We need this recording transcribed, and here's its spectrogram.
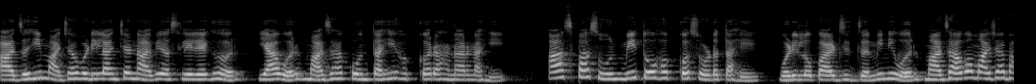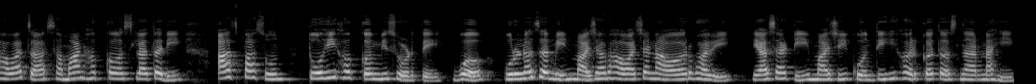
आजही माझ्या वडिलांच्या नावे असलेले घर यावर माझा कोणताही हक्क राहणार नाही. आजपासून मी तो हक्क सोडत आहे. वडिलोपार्जित जमिनीवर माझा व माझ्या भावाचा समान हक्क असला तरी आजपासून तोही हक्क मी सोडते व पूर्ण जमीन माझ्या भावाच्या नावावर व्हावी यासाठी माझी कोणतीही हरकत असणार नाही.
